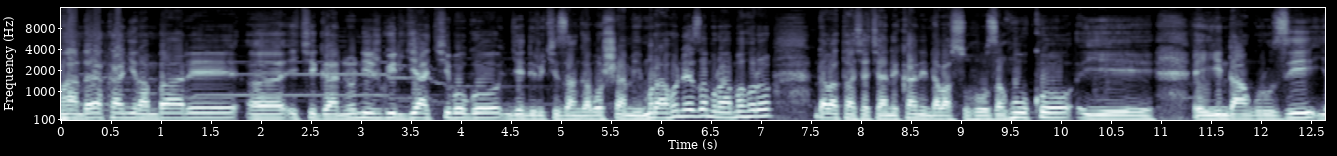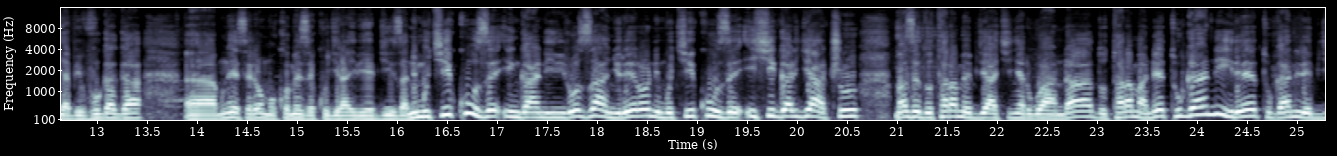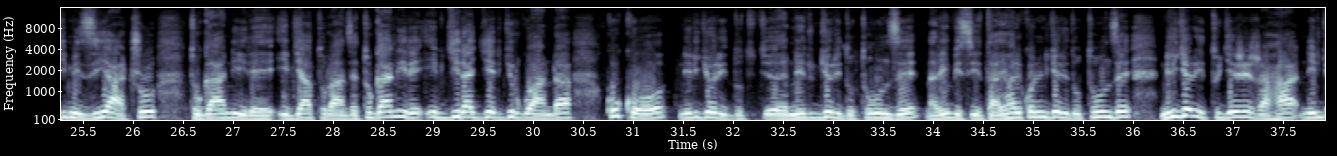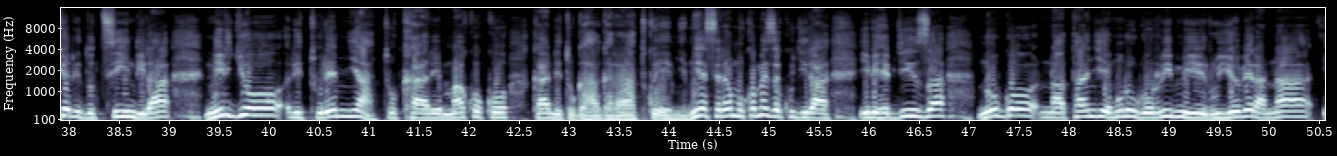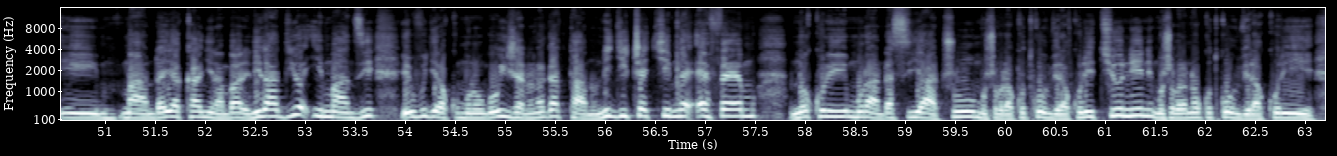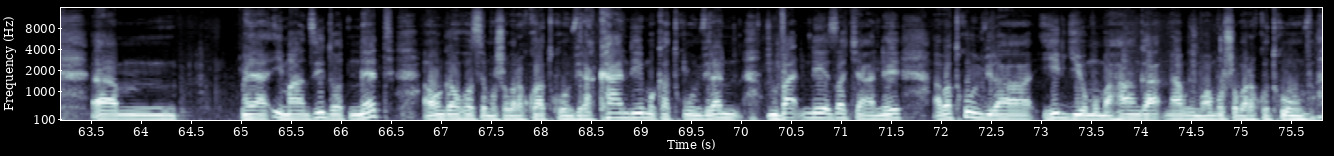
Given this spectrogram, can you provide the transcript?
impanda ya kanyirambare eh, ikiganiro n'ijwi rya kibogo ngendirukizangabo shami muri aho neza muri amahoro ndabatashya cyane kandi ndabasuhuza nk'uko iyi ndanguruzi yabivugaga eh, mwese rero mukomeze kugira ibihe byiza. Nimukikuze inganiriro zanyu rero nimukikuze ishyiga ryacu maze dutarame bya kinyarwanda dutaramane tuganire tuganire by'imizi yacu tuganire ibyaturanze tuganire iby'irage ry'u rwanda kuko niryo ridu- eh, niryo ridutunze nari mbisitayeho ariko niryo ridutunze niryo ritugejeje aha niryo ridutsindira niryo rituremya tukarema koko kandi tugahagarara twemye. Mwese rero mukomeze kugira ibihe byiza nubwo natangiye muri urwo rurimi ruyoberana impanda ya kanyirambare ni radiyo imanzi ivugira ku murongo w'ijana na gatanu n'igice kimwe fm no kuri murandasi yacu mushobora kutwumvira kuri tunin mushobora no kutwumvira kuri um, eh, imanzi doti neti aho ngaho hose mushobora kuhatwumvira kandi mukatwumvira mva neza cyane. Abatwumvira hirya iyo mu mahanga namwe muba mushobora kutwumva.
